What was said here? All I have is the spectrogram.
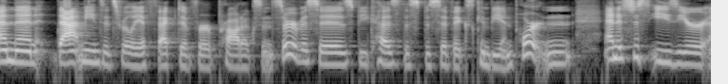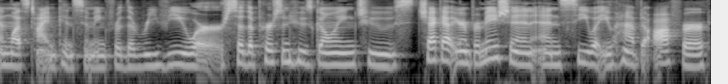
And then that means it's really effective for products and services because the specifics can be important and it's just easier and less time consuming for the reviewer. So the person who's going to check out your information and see what you have to offer,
